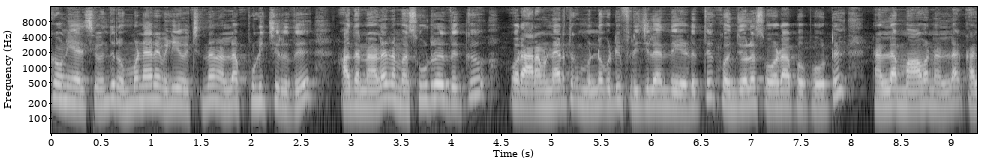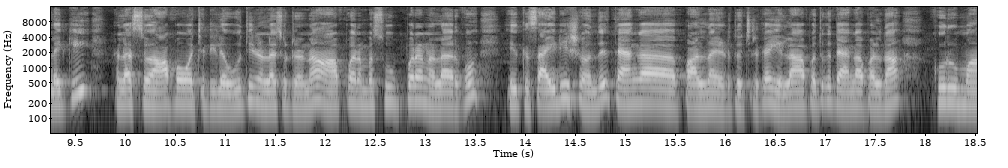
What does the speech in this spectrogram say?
கவுனி அரிசி வந்து ரொம்ப நேரம் வெளியே வச்சுருந்தா நல்லா புளிச்சிருது. அதனால் நம்ம சுடுறதுக்கு ஒரு அரை மணி நேரத்துக்கு முன்னக்கூட்டி ஃப்ரிட்ஜிலேருந்து எடுத்து கொஞ்சோல சோடாப்பு போட்டு நல்லா மாவை நல்லா கலக்கி நல்லா சு ஆப்பம் சட்டியில் ஊற்றி நல்லா சுட்டோன்னா ஆப்பம் ரொம்ப சூப்பராக நல்லாயிருக்கும். இதுக்கு சைடிஷ் வந்து தேங்காய் பால் தான் எடுத்து வச்சுருக்கேன். எல்லா ஆப்பத்துக்கும் தேங்காய் பால் தான். குருமா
